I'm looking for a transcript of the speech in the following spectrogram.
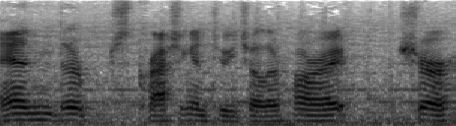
And they're just crashing into each other. Alright, sure.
